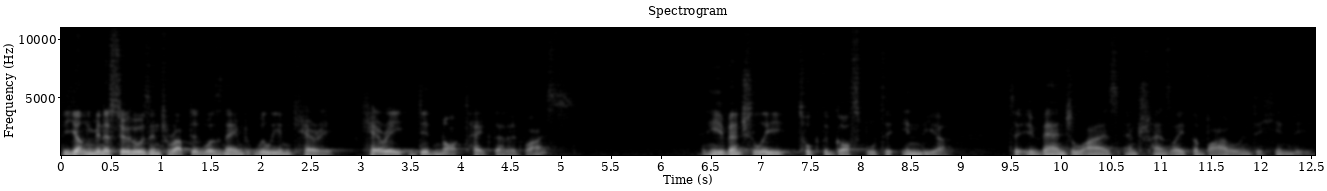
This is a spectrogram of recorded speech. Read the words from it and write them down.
The young minister who was interrupted was named William Carey. Carey did not take that advice, and he eventually took the gospel to India to evangelize and translate the Bible into Hindi.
